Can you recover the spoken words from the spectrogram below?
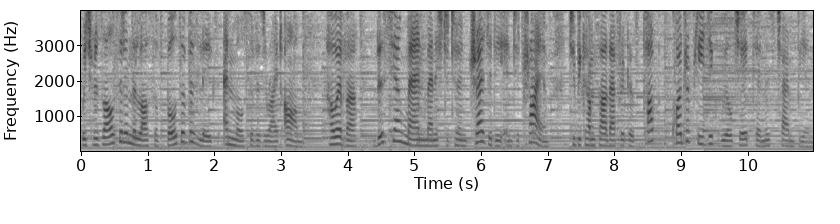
which resulted in the loss of both of his legs and most of his right arm. However, this young man managed to turn tragedy into triumph to become South Africa's top quadriplegic wheelchair tennis champion.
